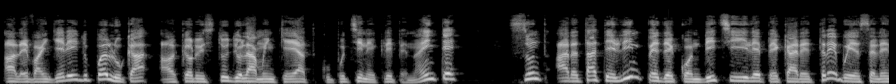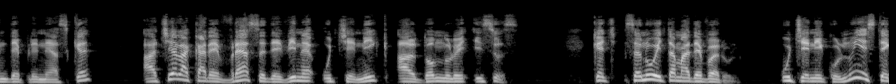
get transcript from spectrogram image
al Evangheliei după Luca, al cărui studiu l-am încheiat cu puține clipe înainte, sunt arătate limpede condițiile pe care trebuie să le îndeplinească acela care vrea să devină ucenic al Domnului Isus. Căci să nu uităm adevărul, ucenicul nu este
